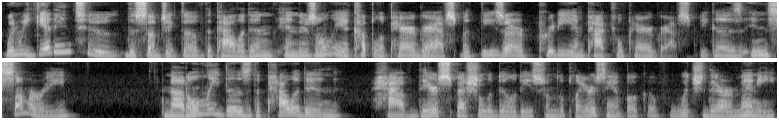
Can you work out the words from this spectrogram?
When we get into the subject of the paladin, and there's only a couple of paragraphs, but these are pretty impactful paragraphs because, in summary, not only does the paladin have their special abilities from the player's handbook, of which there are many,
